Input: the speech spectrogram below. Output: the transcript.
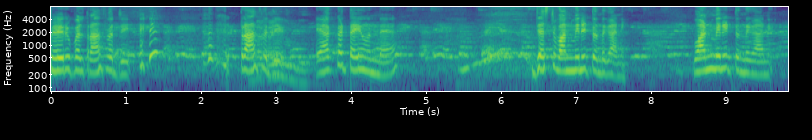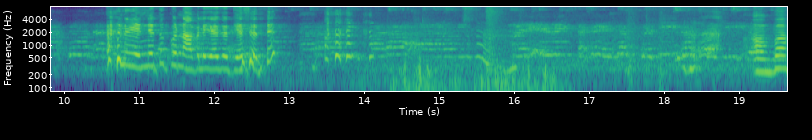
వెయ్యి రూపాయలు ట్రాన్స్ఫర్ చేయి. ట్రాన్స్ఫర్ చేయి ఎక్క ఎక్కడ టైం ఉందే? జస్ట్ వన్ మినిట్ ఉంది కానీ. వన్ మినిట్ ఉంది కానీ. నువ్వు ఎన్ని ఎత్తుక్కుని నా పిల్ల చేసేది చేసేది. అబ్బా.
